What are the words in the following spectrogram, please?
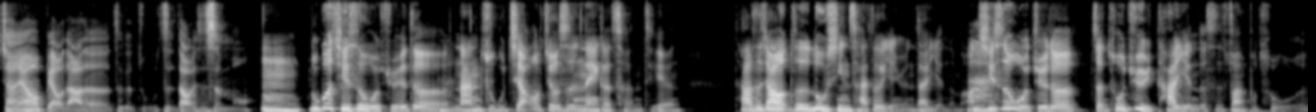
想要表达的这个主旨到底是什么。嗯，不过其实我觉得男主角就是那个陈天，他是叫这是陆星材这个演员在演的嘛。嗯、其实我觉得整出剧他演的是算不错的，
